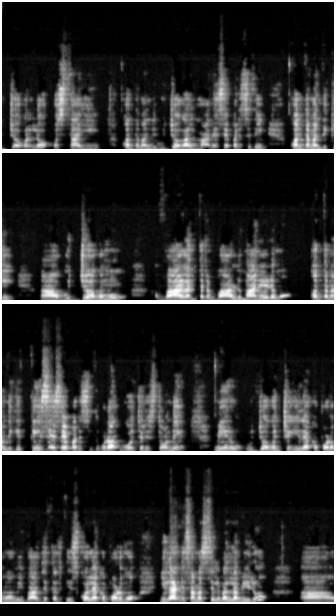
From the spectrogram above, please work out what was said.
ఉద్యోగంలో వస్తాయి. కొంతమంది ఉద్యోగాలు మానేసే పరిస్థితి కొంతమందికి ఆ ఉద్యోగము వాళ్ళంతట వాళ్ళు మానేయడము కొంతమందికి తీసేసే పరిస్థితి కూడా గోచరిస్తోంది. మీరు ఉద్యోగం చేయలేకపోవడమో మీ బాధ్యతలు తీసుకోలేకపోవడమో ఇలాంటి సమస్యల వల్ల మీరు ఆ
